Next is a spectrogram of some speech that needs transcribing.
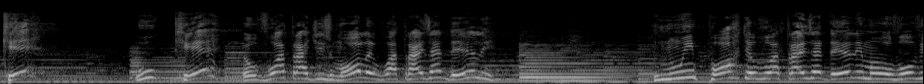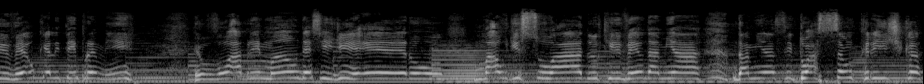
quê? O quê? Eu vou atrás de esmola, eu vou atrás é dele. Não importa, eu vou atrás é dele, irmão. Eu vou viver o que ele tem para mim. Eu vou abrir mão desse dinheiro maldiçoado que veio da minha, da minha situação crítica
